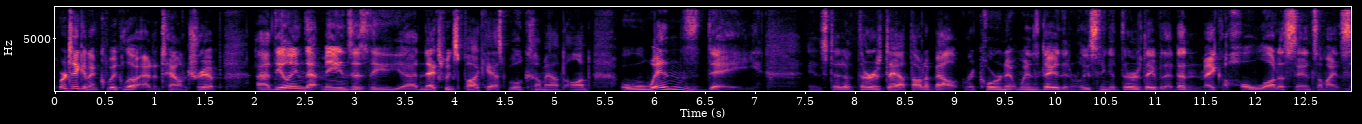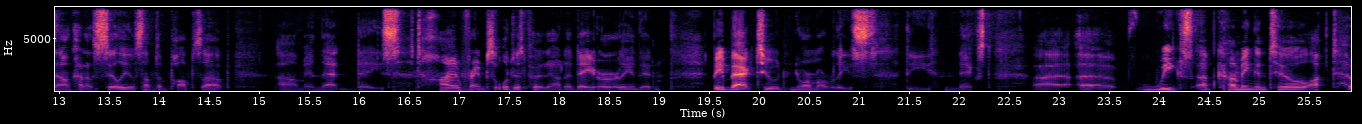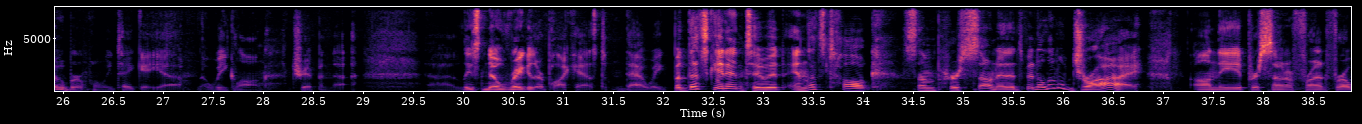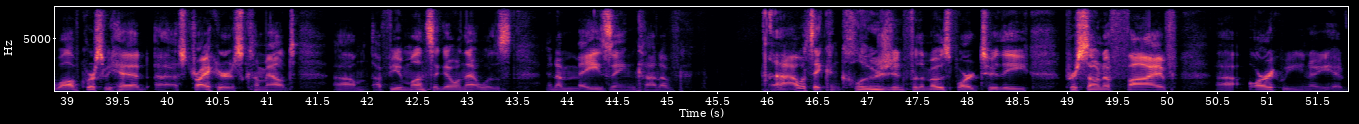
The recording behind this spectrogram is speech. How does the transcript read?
we're taking a quick little out of town trip. Uh, the only thing that means is the uh, next week's podcast will come out on Wednesday instead of Thursday. I thought about recording it Wednesday, then releasing it Thursday, but that doesn't make a whole lot of sense. I might sound kind of silly if something pops up um, in that day's time frame. So we'll just put it out a day early and then be back to normal release the next. Uh, uh, weeks upcoming until October when we take a, uh, a week long trip and uh, at least no regular podcast that week. But let's get into it and let's talk some Persona. It's been a little dry on the Persona front for a while. Of course, we had uh, Strikers come out um, a few months ago, and that was an amazing kind of, uh, I would say, conclusion for the most part to the Persona 5 uh, arc. We, you know, you had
